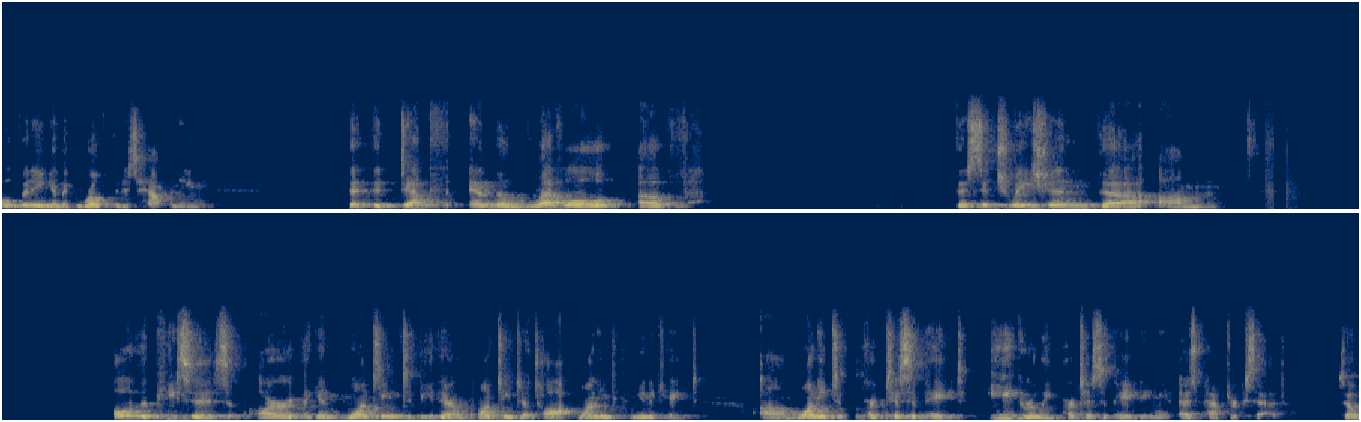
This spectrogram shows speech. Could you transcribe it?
opening and the growth that is happening that the depth and the level of the situation, the um, all of the pieces are again wanting to be there, wanting to talk, wanting to communicate, um, wanting to participate, eagerly participating, as Patrick said. So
